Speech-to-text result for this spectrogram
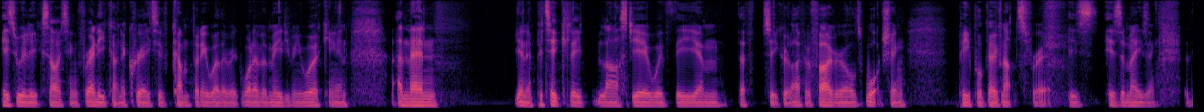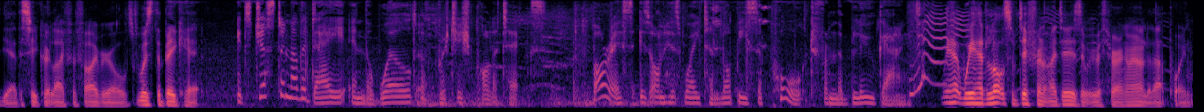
is really exciting for any kind of creative company, whether it whatever medium you're working in, and then. You know, particularly last year with the um, the Secret Life of Five Year Olds, watching people go nuts for it is is amazing. Yeah, The Secret Life of Five Year Olds was the big hit. It's just another day in the world of British politics. Boris is on his way to lobby support from the Blue Gang. We had we had lots of different ideas that we were throwing around at that point.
